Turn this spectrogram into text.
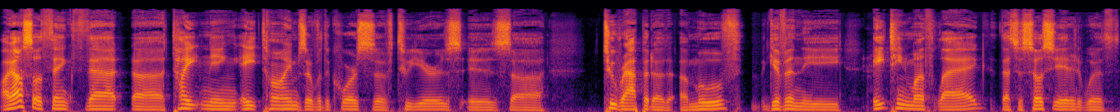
I also think that uh, tightening eight times over the course of two years is uh, too rapid a, a move, given the 18 month lag that's associated with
